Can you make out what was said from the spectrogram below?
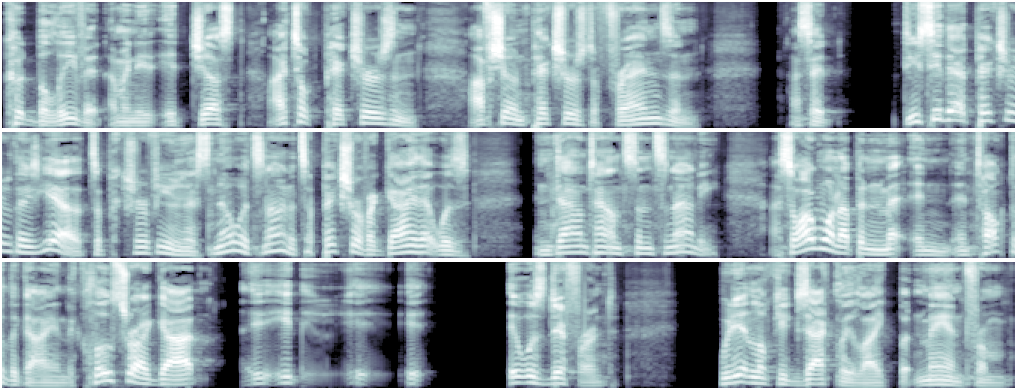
could believe it. I mean, it, it just, I took pictures and I've shown pictures to friends and I said, do you see that picture? They said, yeah, it's a picture of you. And I said, no, it's not. It's a picture of a guy that was in downtown Cincinnati. So I went up and met and, and talked to the guy. And the closer I got, it, it, it, it was different we didn't look exactly like, but man, from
